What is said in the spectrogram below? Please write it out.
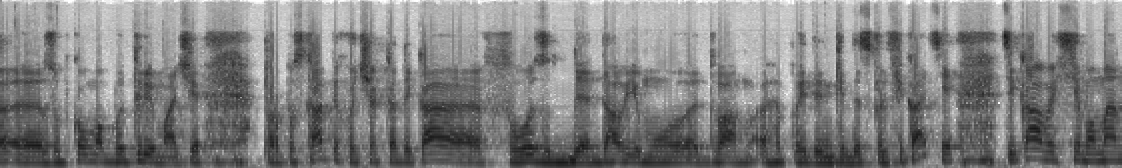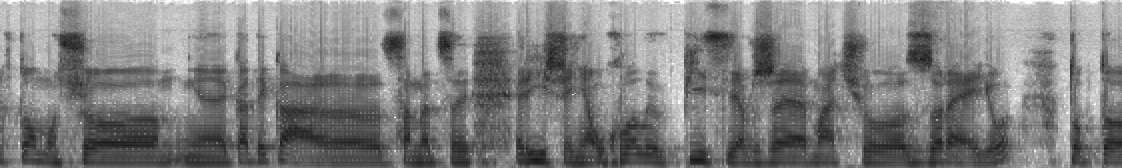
е, Зубков би три матчі пропускати, хоча КДК е, ФУЗ дав йому два поєдинки дискваліфікації. Цікавий ще момент в тому, що е, КДК е, саме це рішення ухвалив після вже матчу з Зорею. Тобто,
